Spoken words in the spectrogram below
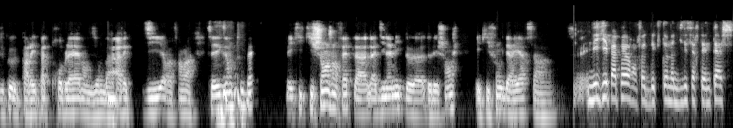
euh, de parler pas de problème en disant bah, avec dire. Enfin voilà, c'est des exemples tout bêtes, mais qui, qui changent en fait la, la dynamique de, de l'échange et qui font que derrière ça. N'ayez pas peur en fait d'externaliser certaines tâches.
